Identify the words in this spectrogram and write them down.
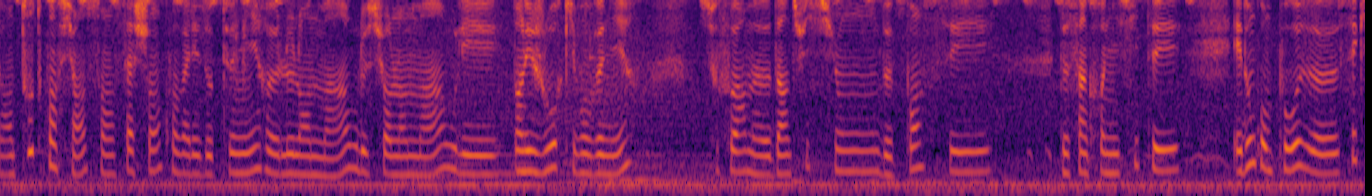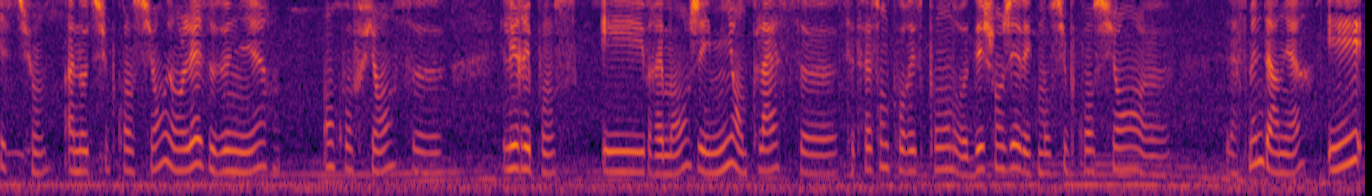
en toute confiance, en sachant qu'on va les obtenir euh, le lendemain ou le surlendemain ou les... dans les jours qui vont venir, sous forme d'intuition, de pensée, de synchronicité. Et donc on pose euh, ces questions à notre subconscient et on laisse venir en confiance euh, les réponses. Et vraiment, j'ai mis en place cette façon de correspondre, d'échanger avec mon subconscient la semaine dernière et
